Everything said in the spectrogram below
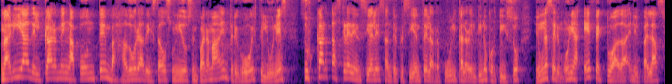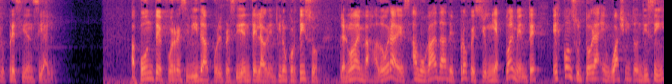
María del Carmen Aponte, embajadora de Estados Unidos en Panamá, entregó este lunes sus cartas credenciales ante el presidente de la República, Laurentino Cortizo, en una ceremonia efectuada en el Palacio Presidencial. Aponte fue recibida por el presidente Laurentino Cortizo. La nueva embajadora es abogada de profesión y actualmente es consultora en Washington, D.C.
